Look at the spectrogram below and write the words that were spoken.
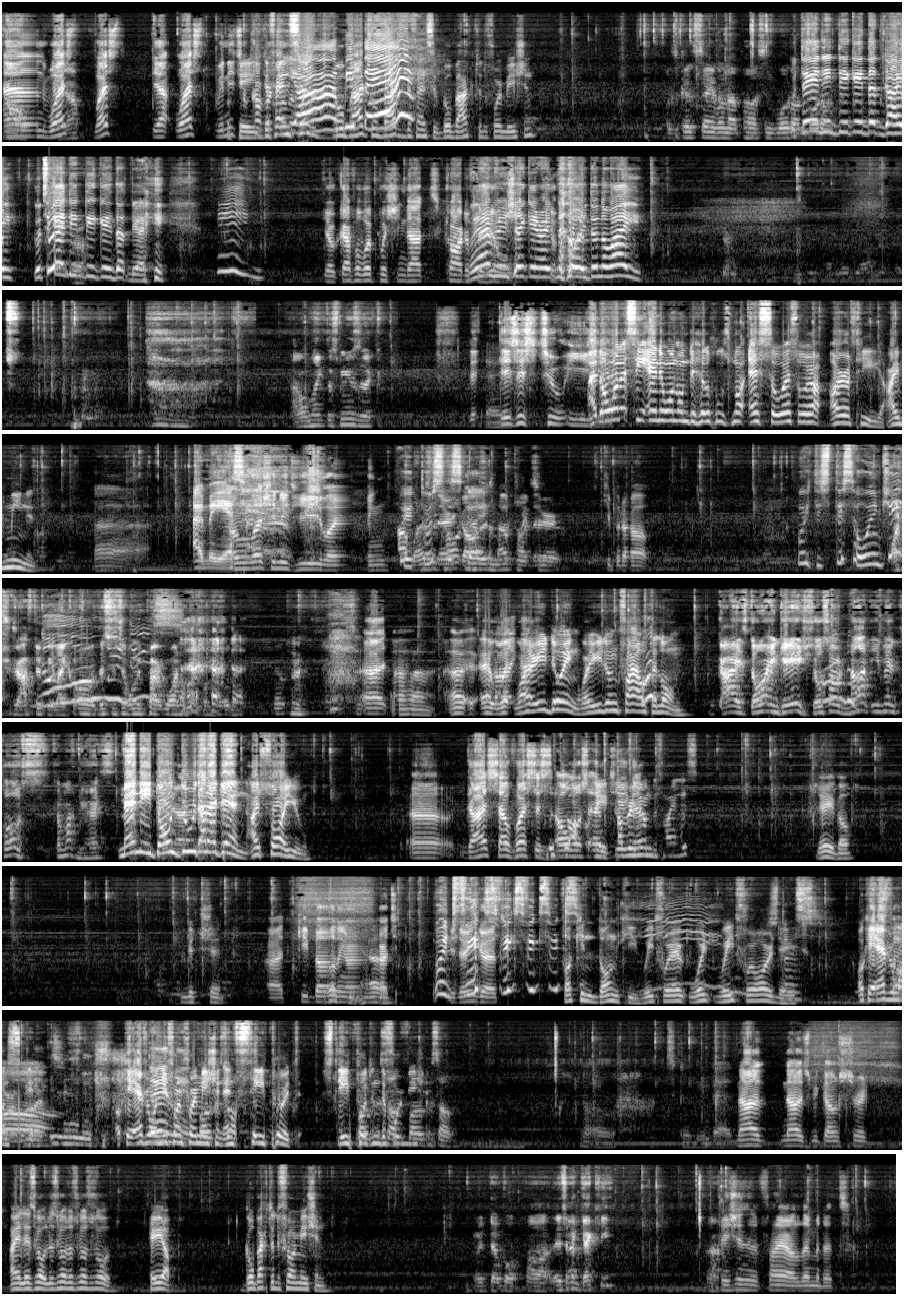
And west, yeah. west. Yeah, west. We need Okay, to cover. defensive. Yeah, go me back. Go back. Defensive. Go back to the formation. It was a good save on that person. Well Good thing I didn't done. take that guy. Good thing I didn't take that guy. Yo, careful with pushing that card up Why the am I shaking right now? I don't know why. I don't like this music. it. Th- This is too easy. I don't want to see anyone on the hill who's not SOS or RT. I mean it. Uh, I may yes. Unless you need healing. Wait, Where's who's this guy guy? from that point there? Keep it up. Wait, is this OMG? Watch draft and be like, oh, this is only part one. Uh, Uh, uh, uh, what, what are you doing? What are you doing far out alone? Guys, don't engage. Those are not even close. Come on, guys. Manny, don't Yeah. do that again. I saw you. Uh, guys, southwest is almost okay, empty cover me on again. the fine. There you go. Good shit. Uh, keep building. Fucking hell. RT. Wait, You're fix, good. fix, fix, fix. Fucking donkey. Wait for wait wait for our days. Okay, everyone. Stay, okay, everyone. Different formation and stay put. Stay put in the up, formation. focus up. Uh oh, it's gonna be bad. Now, now it's become strict. Alright, let's go. Let's go. Let's go. Let's go. Hurry up. Go back to the formation. Wait, double. Uh, is that Geki? Patience and fire are limited.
